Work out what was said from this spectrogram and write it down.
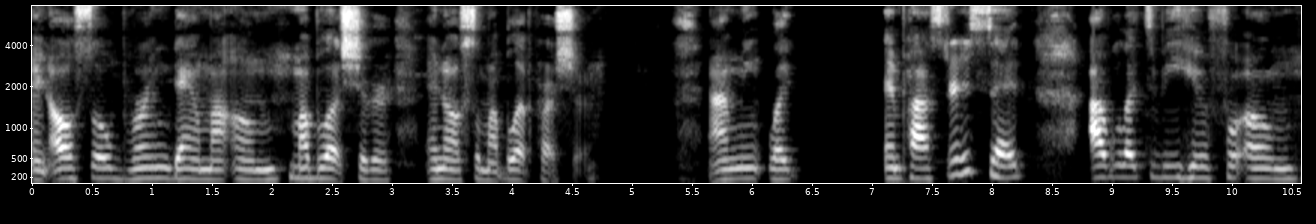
and also bring down my um my blood sugar and also my blood pressure. I mean, like Imposter has said, I would like to be here for um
